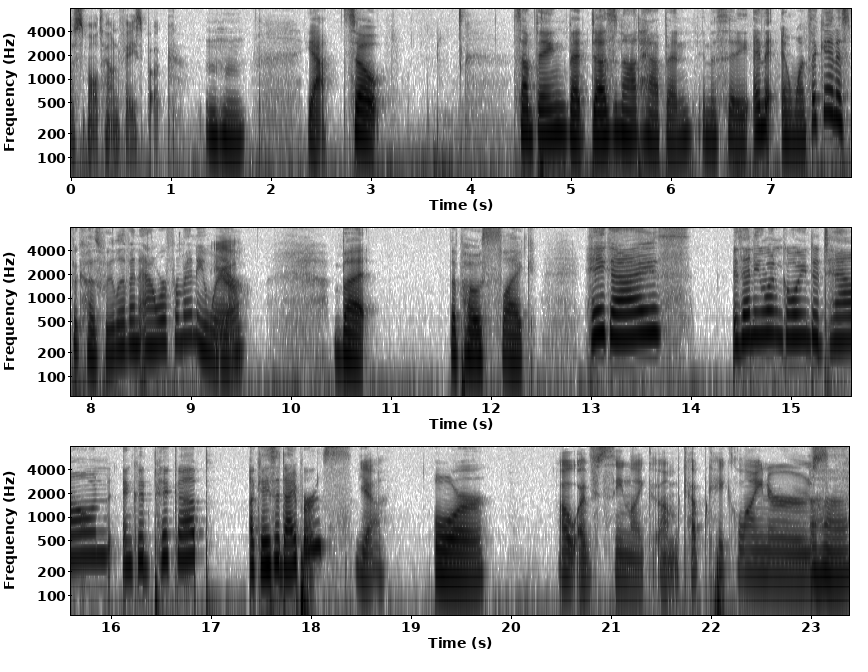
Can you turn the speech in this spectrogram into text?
of small town Facebook. Mm-hmm. Yeah. So something that does not happen in the city, and and once again, it's because we live an hour from anywhere. Yeah. But the posts like, "Hey guys, is anyone going to town and could pick up a case of diapers?" Yeah. Or Oh, I've seen like um, cupcake liners. uh-huh.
